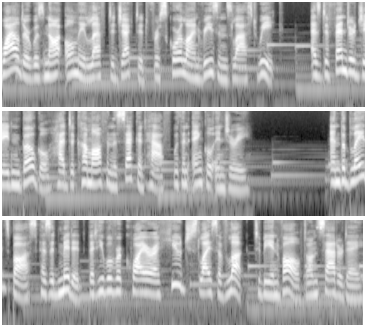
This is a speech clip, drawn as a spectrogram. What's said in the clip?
Wilder was not only left dejected for scoreline reasons last week, as defender Jayden Bogle had to come off in the second half with an ankle injury. And the Blades boss has admitted that he will require a huge slice of luck to be involved on Saturday.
